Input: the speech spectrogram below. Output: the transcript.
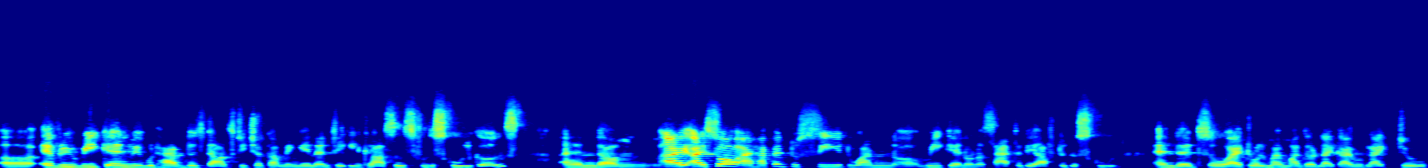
uh, every weekend we would have this dance teacher coming in and taking classes for the school girls. And um, I, I saw, I happened to see it one uh, weekend on a Saturday after the school ended. So I told my mother, like, I would like to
